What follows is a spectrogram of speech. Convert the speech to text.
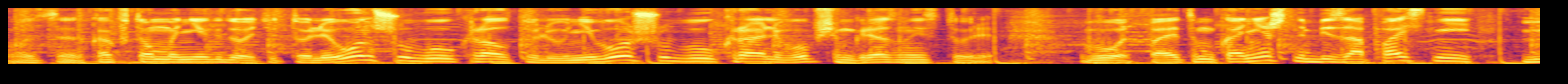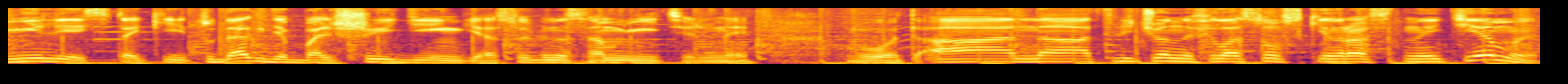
вот, э, как в том анекдоте, то ли он шубу украл, то ли у него шубу украли, в общем, грязная история. Вот, поэтому, конечно, безопасней не лезть в такие туда, где большие деньги, особенно сомнительные. Вот. А на отвлеченно-философские нравственные темы,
